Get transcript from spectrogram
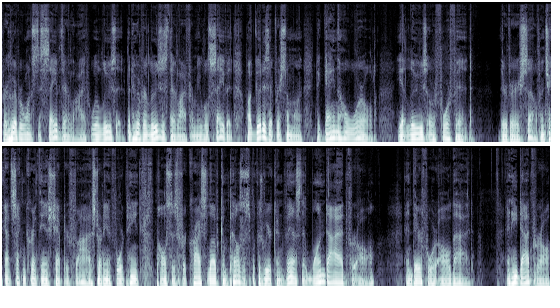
For whoever wants to save their life will lose it, but whoever loses their life for me will save it. What good is it for someone to gain the whole world, yet lose or forfeit their very self? And check out 2 Corinthians chapter 5, starting at 14. Paul says, For Christ's love compels us because we are convinced that one died for all, and therefore all died. And he died for all,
